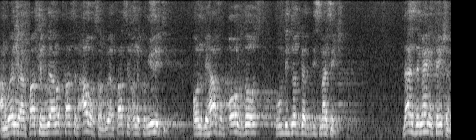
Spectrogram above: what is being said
And when we are fasting, we are not fasting ourselves. We are fasting on a community, on behalf of all those who did not get this message. That is the main intention.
